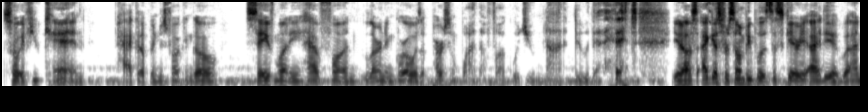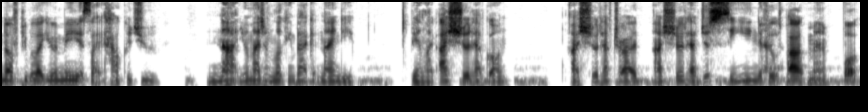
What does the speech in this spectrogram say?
So if you can pack up and just fucking go, save money, have fun, learn and grow as a person, why the fuck would you not do that? you know, I guess for some people it's a scary idea, but I know for people like you and me, it's like, how could you not? You imagine looking back at 90 being like, I should have gone. I should have tried. I should have just seen if it was possible. Man, fuck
